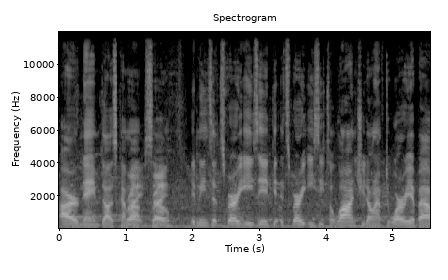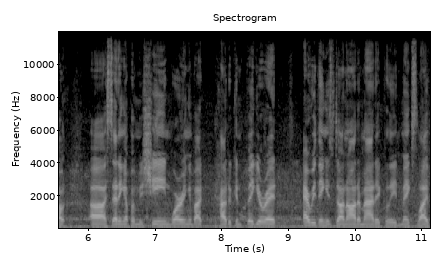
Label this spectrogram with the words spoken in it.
our name does come right, up. So right. it means it's very easy, it, it's very easy to launch, you don't have to worry about uh, setting up a machine, worrying about how to configure it. Everything is done automatically, it makes life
